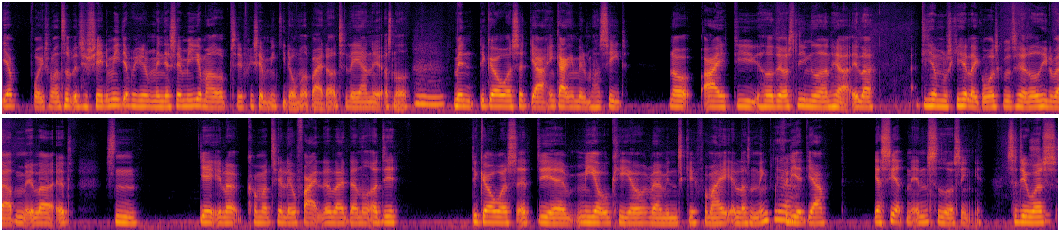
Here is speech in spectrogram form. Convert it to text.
Jeg bruger ikke så meget tid på de sociale medier, for eksempel, men jeg ser mega meget op til for eksempel mine gitovmedarbejdere og til lærerne og sådan noget. Mm. Men det gør jo også, at jeg en gang imellem har set, når ej, de havde det også lige nederen her, eller de har måske heller ikke overskud til at redde hele verden, eller at sådan, ja, eller kommer til at lave fejl, eller et eller andet. Og det, det gør jo også, at det er mere okay at være menneske for mig, eller sådan, ikke? Ja. Fordi at jeg, jeg ser den anden side også egentlig. Så det er jo også,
